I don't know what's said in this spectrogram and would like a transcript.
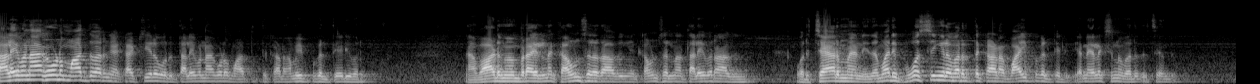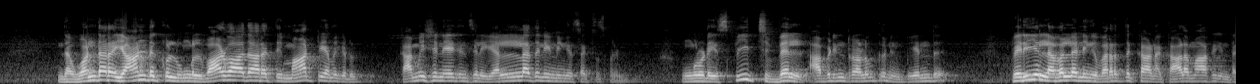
தலைவனாக கூட மாற்றுவாருங்க கட்சியில் ஒரு தலைவனாக கூட மாற்றுறதுக்கான அமைப்புகள் தேடி வரும். நான் வார்டு மெம்பராக இல்லைன்னா கவுன்சிலர் ஆகுங்க. கவுன்சிலர்னா தலைவர் ஆகுங்க. ஒரு சேர்மேன் இந்த மாதிரி போஸ்டிங்கில் வர்றதுக்கான வாய்ப்புகள் தேடி ஏன்னா எலெக்ஷன் வருது சேர்ந்து. இந்த ஒன்றரை ஆண்டுக்குள் உங்கள் வாழ்வாதாரத்தை மாற்றி அமைக்கிறது கமிஷன் ஏஜென்சியில் எல்லாத்துலேயும் நீங்கள் சக்ஸஸ் பண்ணுவீங்க உங்களுடைய ஸ்பீச் வெல் அப்படின்ற அளவுக்கு நீங்கள் உயர்ந்து பெரிய லெவலில் நீங்கள் வர்றதுக்கான காலமாக இந்த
